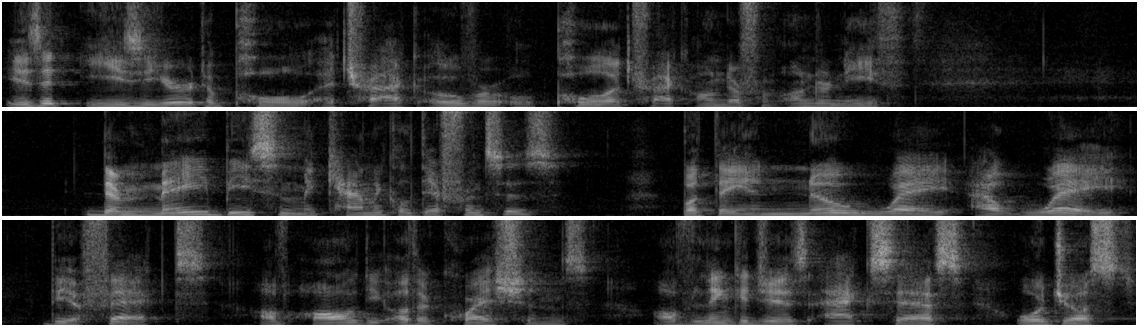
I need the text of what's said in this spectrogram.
is it easier to pull a track over or pull a track under from underneath, there may be some mechanical differences, but they in no way outweigh the effects of all the other questions of linkages, access, or just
